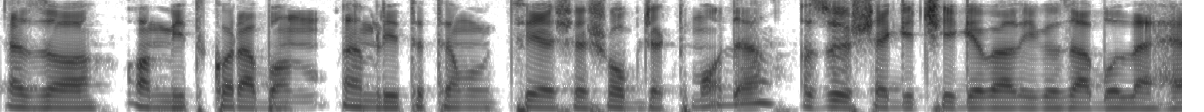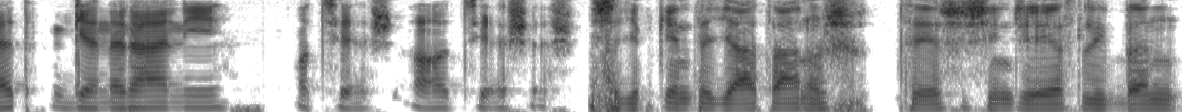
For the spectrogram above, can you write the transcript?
ez a, amit korábban említettem, a CSS Object Model, az ő segítségevel igazából lehet generálni a, CS, a CSS. És egyébként egy általános CSS in JS libben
